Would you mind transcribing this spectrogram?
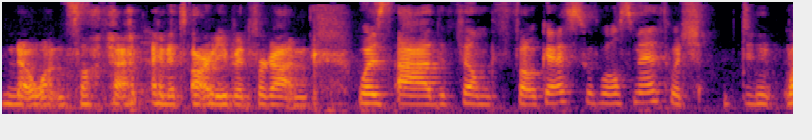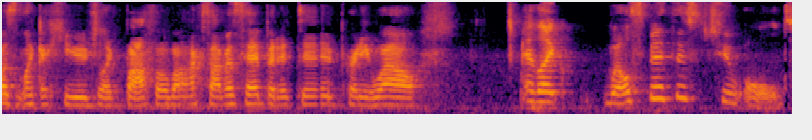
no one saw that and it's already been forgotten. Was uh, the film Focus with Will Smith, which didn't wasn't like a huge like boffo box office hit, but it did pretty well. And like Will Smith is too old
